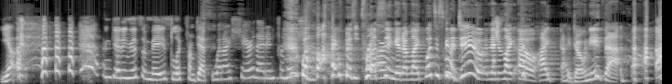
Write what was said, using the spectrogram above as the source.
yeah. I'm getting this amazed look from Deb. When I share that information, well, I was pressing are, it. I'm like, what's this going to do? And then I'm like, oh, I, I don't need that.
